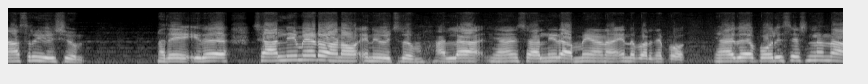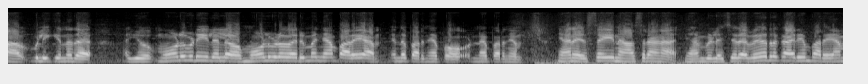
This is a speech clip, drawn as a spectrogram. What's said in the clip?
നാസർ ചോദിച്ചു അതെ ഇത് ശാലിനി മേഡം ആണോ? എന്ന് ചോദിച്ചതും അല്ല ഞാൻ ശാലിനിയുടെ അമ്മയാണ് എന്ന് പറഞ്ഞപ്പോ ഞാൻ ഇത് പോലീസ് സ്റ്റേഷനിൽ നിന്നാ വിളിക്കുന്നത്. അയ്യോ മോൾ ഇവിടെ ഇല്ലല്ലോ. മോൾ ഇവിടെ വരുമ്പോ ഞാൻ പറയാം എന്ന് പറഞ്ഞപ്പോ ഉടനെ പറഞ്ഞു ഞാൻ എസ് ഐ നാസറാണ്. ഞാൻ വിളിച്ചത് വേറൊരു കാര്യം പറയാൻ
